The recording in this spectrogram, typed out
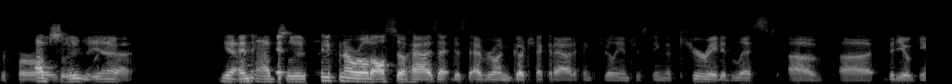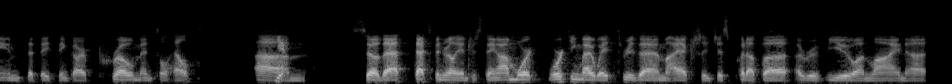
referrals? Absolutely, like yeah. yeah, And- and- absolutely. Safe in Our World also has that. Just everyone go check it out. I think it's really interesting. A curated list of uh, video games that they think are pro mental health. Um, Yeah. So that's that's been really interesting. I'm work, working my way through them. I actually just put up a, a review online, uh,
